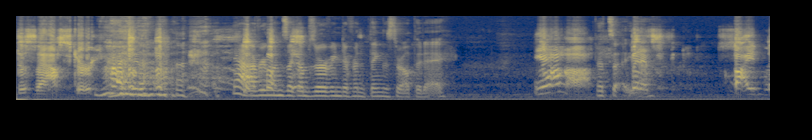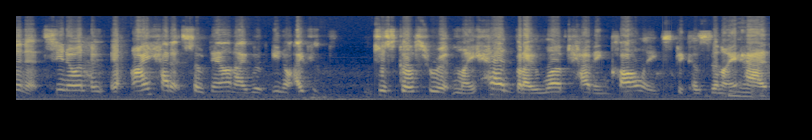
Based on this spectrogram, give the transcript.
disaster. yeah, everyone's like observing different things throughout the day. Yeah. That's a, yeah. but it's five minutes, you know, and I, I had it so down I would, you know, I could just go through it in my head, but I loved having colleagues because then I had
